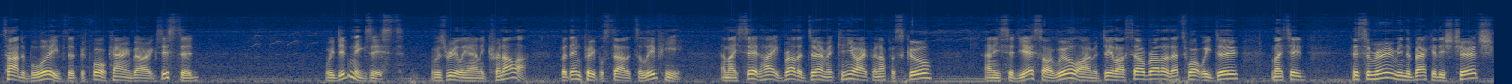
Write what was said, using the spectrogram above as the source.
It's hard to believe that before Caringbah existed, we didn't exist. It was really only Cronulla. But then people started to live here. And they said, hey, Brother Dermot, can you open up a school? And he said, yes, I will. I'm a De La Salle brother. That's what we do. And they said, there's some room in the back of this church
